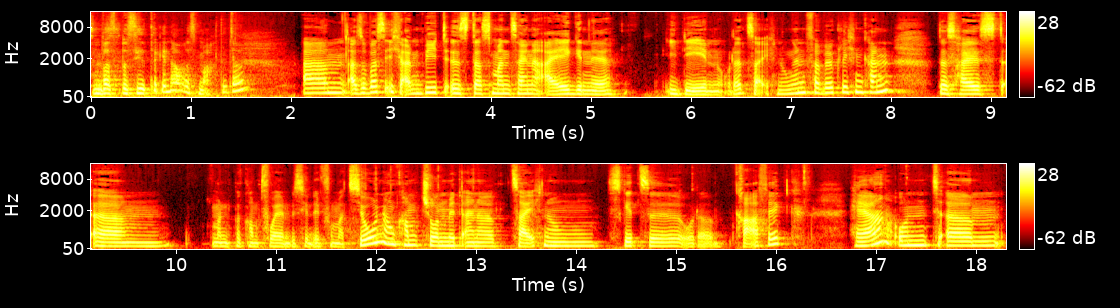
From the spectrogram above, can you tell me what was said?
Und was passiert da genau? Was macht ihr da? Ähm, also was ich anbiete, ist, dass man seine eigene Ideen oder Zeichnungen verwirklichen kann. Das heißt, ähm, man bekommt vorher ein bisschen Informationen und kommt schon mit einer Zeichnung, Skizze oder Grafik her. Und ähm,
